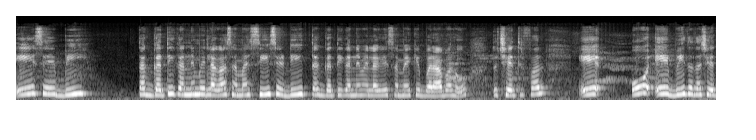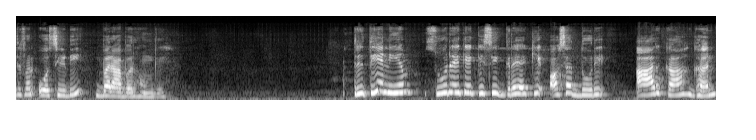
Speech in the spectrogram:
ए से बी तक गति करने में लगा समय सी से डी तक गति करने में लगे समय के बराबर हो तो क्षेत्रफल ए ओ ए बी तथा क्षेत्रफल ओ सी डी बराबर होंगे। तृतीय नियम, सूर्य के किसी ग्रह की औसत दूरी आर का घन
